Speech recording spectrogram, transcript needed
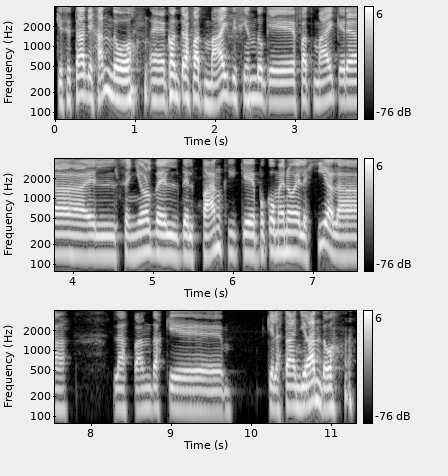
que se estaba quejando eh, contra Fat Mike, diciendo que Fat Mike era el señor del, del punk y que poco menos elegía las bandas que, que la estaban llevando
